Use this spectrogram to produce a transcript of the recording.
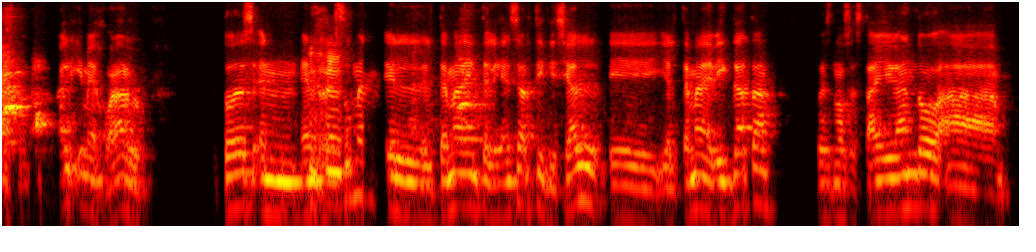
que y mejorarlo. Entonces, en, resumen, el, tema de inteligencia artificial eh, y el tema de Big Data, pues nos está llegando a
